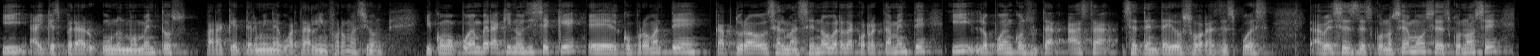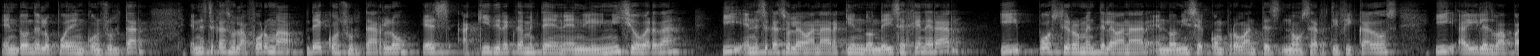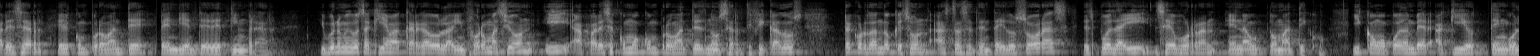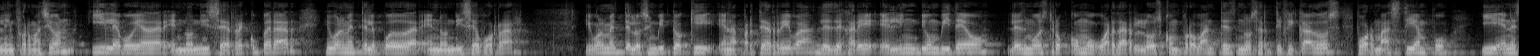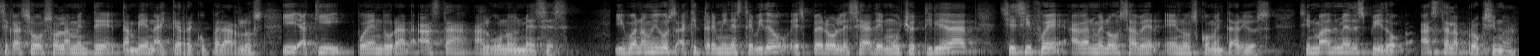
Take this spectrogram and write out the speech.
y hay que esperar unos momentos para que termine de guardar la información. Y como pueden ver aquí nos dice que el comprobante capturado se almacenó verdad correctamente y lo pueden consultar hasta 72 horas después. A veces desconocemos se desconoce en dónde lo pueden consultar. En este caso la forma de consultarlo es aquí directamente en, en el inicio verdad y en este caso le van a dar aquí en donde dice generar y posteriormente le van a dar en donde dice comprobantes no certificados y ahí les va a aparecer el comprobante pendiente de timbrar. Y bueno amigos, aquí ya me ha cargado la información y aparece como comprobantes no certificados, recordando que son hasta 72 horas, después de ahí se borran en automático. Y como pueden ver, aquí yo tengo la información y le voy a dar en donde dice recuperar, igualmente le puedo dar en donde dice borrar Igualmente los invito aquí en la parte de arriba, les dejaré el link de un video, les muestro cómo guardar los comprobantes no certificados por más tiempo y en este caso solamente también hay que recuperarlos y aquí pueden durar hasta algunos meses. Y bueno amigos, aquí termina este video, espero les sea de mucha utilidad, si así fue háganmelo saber en los comentarios. Sin más me despido, hasta la próxima.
